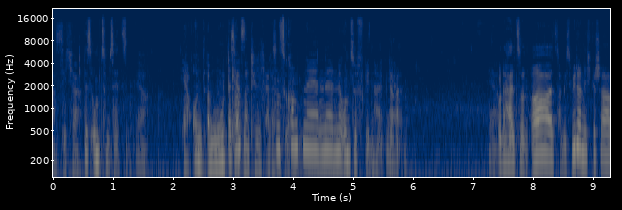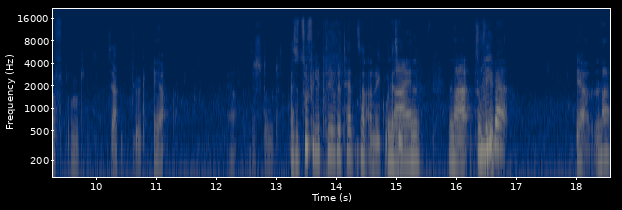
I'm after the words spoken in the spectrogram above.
ja, sicher. das umzusetzen. Ja. Ja, und Mut Also sonst- natürlich auch dazu. Sonst kommt eine, eine, eine Unzufriedenheit wieder rein. Oder halt so ein, oh, jetzt habe ich es wieder nicht geschafft und ja blöd. Ja. Ja, das stimmt. Also zu viele Prioritäten sind auch nicht gut. Also Nein, na, zu viele- lieber, Ja, na,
